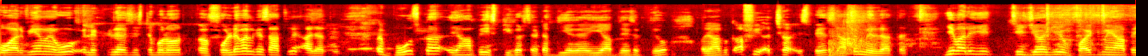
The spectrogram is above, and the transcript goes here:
ORVM है, वो इलेक्ट्रिकली एडजस्टेबल और फोल्डेबल के साथ में आ जाती है। बोस का यहाँ पे स्पीकर सेटअप दिया गया है, ये आप देख सकते हो और यहाँ पे काफ़ी अच्छा स्पेस यहाँ पे मिल जाता है। ये वाली ये चीज़ जो है, ये वाइट में यहाँ पे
